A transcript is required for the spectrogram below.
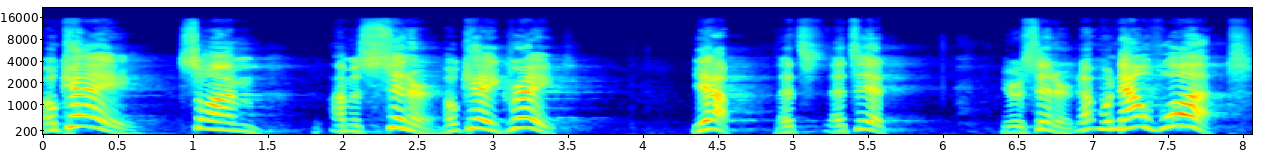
Okay, so I'm I'm a sinner. Okay, great. Yep, that's that's it. You're a sinner. Now, now what?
